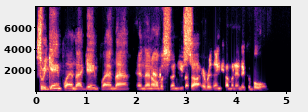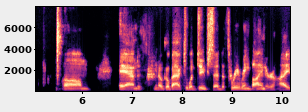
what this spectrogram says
So we game plan that, game plan that, and then all of a sudden you saw everything coming into Kabul. Um, and you know, go back to what Duke said, the three ring binder. I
